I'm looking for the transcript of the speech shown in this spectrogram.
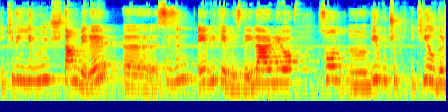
e, 2023'ten beri e, sizin evlilik evinizde ilerliyor. Son e, bir buçuk iki yıldır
